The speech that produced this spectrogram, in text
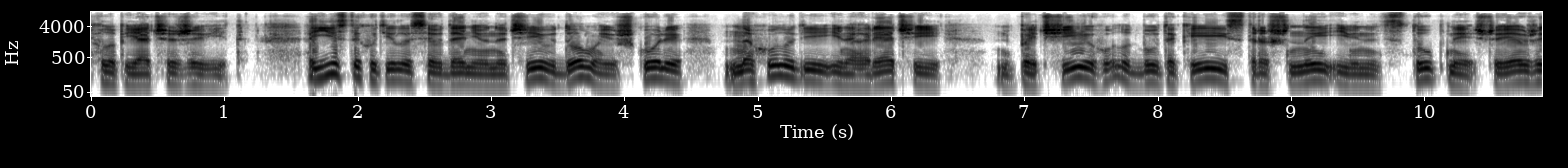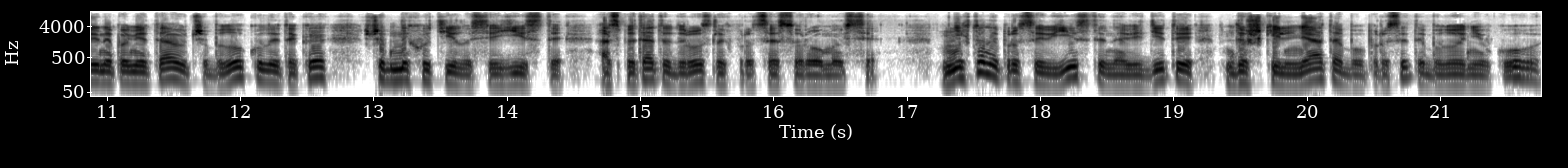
хлоп'ячий живіт. Їсти хотілося вдень і вночі, вдома і в школі, на холоді і на гарячій печі. Голод був такий страшний і відступний, що я вже й не пам'ятав, чи було коли таке, щоб не хотілося їсти, а спитати дорослих про це соромився. Ніхто не просив їсти, навіть діти дошкільнята, бо просити було ні в кого.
